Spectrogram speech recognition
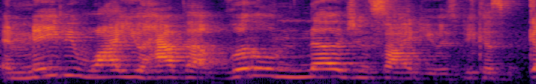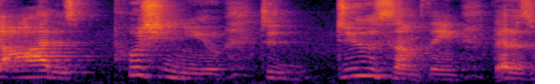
And maybe why you have that little nudge inside you is because God is pushing you to do something that is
